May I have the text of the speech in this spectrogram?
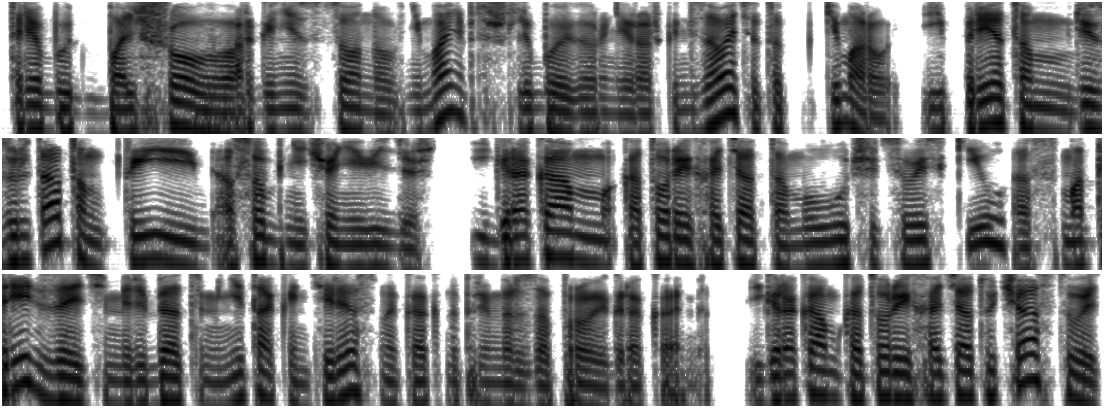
требует большого организационного внимания, потому что любой турнир организовать — это геморрой. И при этом результатом ты особо ничего не видишь. Игрокам, которые хотят там улучшить свой скилл, а смотреть за этими ребятами не так интересно, как, например, за про игроками. Игрокам, которые хотят участвовать,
